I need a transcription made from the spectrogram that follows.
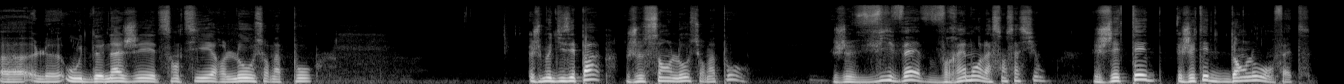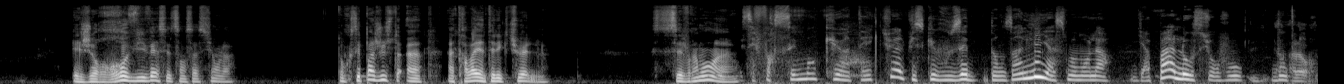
le, ou de nager et de sentir l'eau sur ma peau, je me disais pas, je sens l'eau sur ma peau je vivais vraiment la sensation. J'étais, j'étais dans l'eau en fait, et je revivais cette sensation-là. Donc c'est pas juste un, travail intellectuel. C'est vraiment un. C'est forcément que intellectuel puisque vous êtes dans un lit à ce moment-là. Il n'y a pas l'eau sur vous. Donc... Alors,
